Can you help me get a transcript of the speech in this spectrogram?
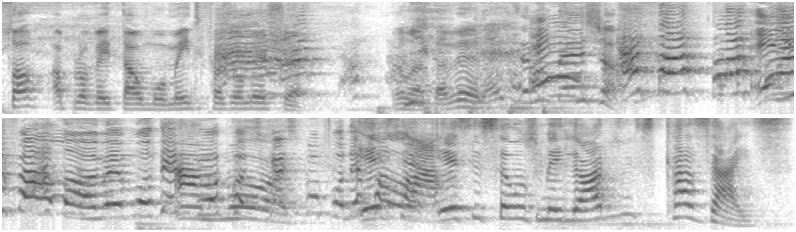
só aproveitar o momento e fazer o merchan. Olha lá, tá vendo? Aí você não deixa. Eu meu podcast pra poder esse- falar. esses são os melhores casais.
